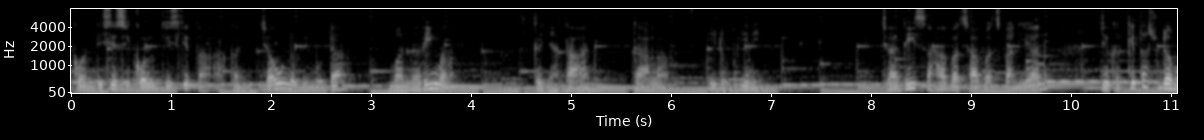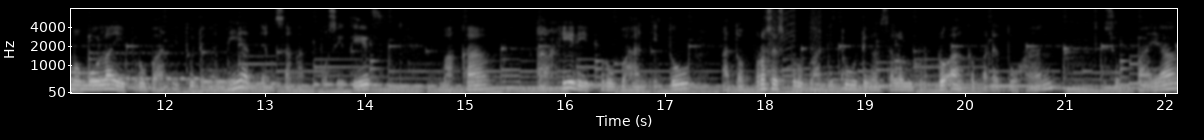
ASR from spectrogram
kondisi psikologis kita akan jauh lebih mudah menerima kenyataan dalam hidup ini. Jadi sahabat-sahabat sekalian jika kita sudah memulai perubahan itu dengan niat yang sangat positif maka akhiri perubahan itu atau proses perubahan itu dengan selalu berdoa kepada Tuhan supaya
